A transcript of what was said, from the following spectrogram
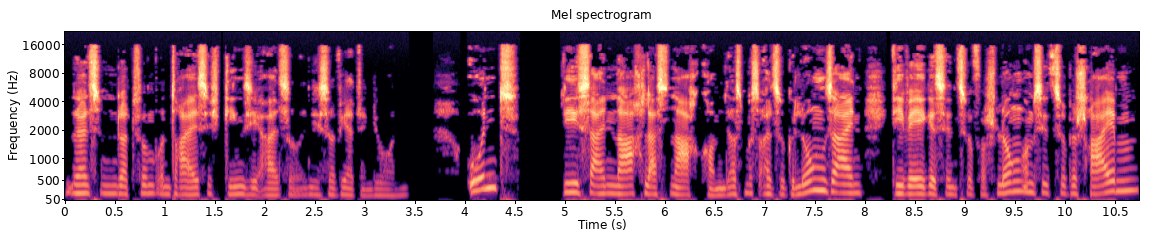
1935 ging sie also in die Sowjetunion. Und ließ seinen Nachlass nachkommen. Das muss also gelungen sein. Die Wege sind zu verschlungen, um sie zu beschreiben.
